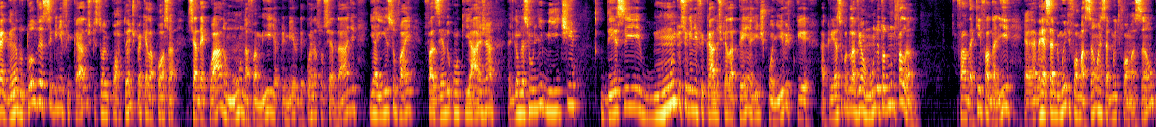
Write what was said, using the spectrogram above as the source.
pegando todos esses significados que são importantes para que ela possa se adequar no mundo, na família, primeiro, depois na sociedade, e aí isso vai fazendo com que haja, digamos assim, um limite desse muitos significados que ela tem ali disponíveis, porque a criança quando ela vem ao mundo é todo mundo falando. Fala daqui, fala dali, é, recebe muita informação, recebe muita informação,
